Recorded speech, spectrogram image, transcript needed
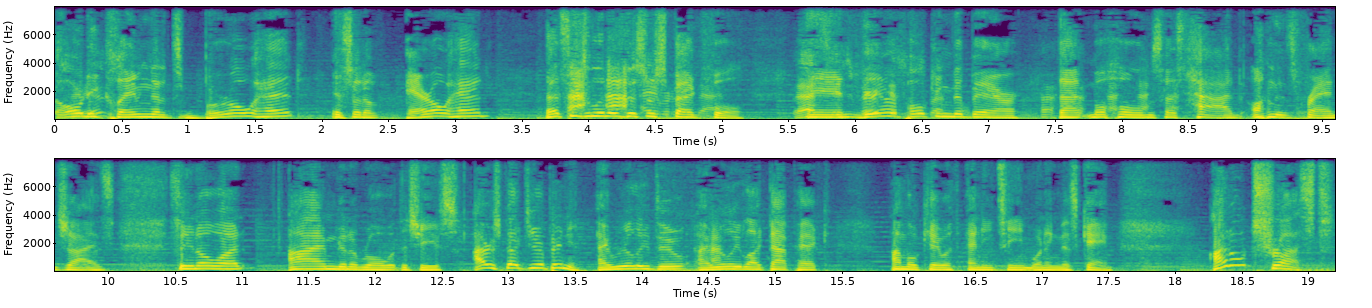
already claiming that it's Burrowhead instead of Arrowhead. That seems a little I heard that. disrespectful. And they are poking the bear that Mahomes has had on this franchise. So you know what? I'm gonna roll with the Chiefs. I respect your opinion. I really do. I really like that pick. I'm okay with any team winning this game. I don't trust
